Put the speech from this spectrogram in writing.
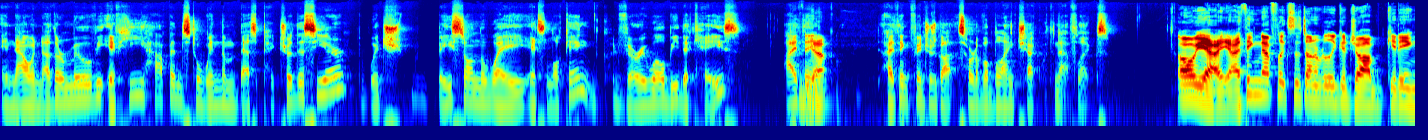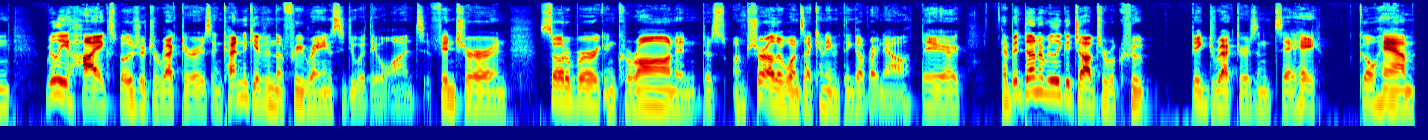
and now another movie. If he happens to win them Best Picture this year, which, based on the way it's looking, could very well be the case, I think Yep. I think Fincher's got sort of a blank check with Netflix. Oh yeah, yeah. I think Netflix has done a really good job getting really high exposure directors and kind of give them the free reins to do what they want. Fincher and Soderbergh and Cuarón and there's I'm sure other ones I can't even think of right now. They have been done a really good job to recruit big directors and say, hey, go ham,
